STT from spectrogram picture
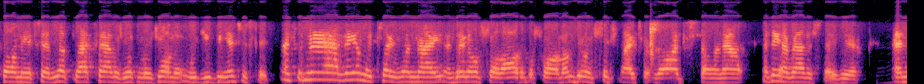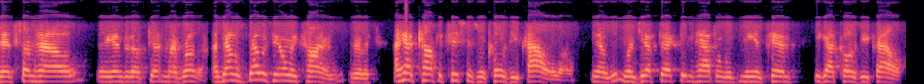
called me and said, "Look, Black Sabbath was looking for a drummer. Would you be interested?" I said, "Nah, they only play one night and they don't sell out at the Forum. I'm doing six nights with Rod selling out. I think I'd rather stay here." And then somehow they ended up getting my brother. And that was that was the only time really. I had competitions with Cozy Powell though you know, when Jeff Beck didn't happen with me and Tim, he got Cozy Powell.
